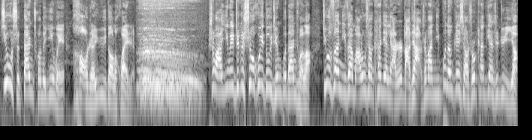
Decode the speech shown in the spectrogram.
就是单纯的因为好人遇到了坏人，是吧？因为这个社会都已经不单纯了。就算你在马路上看见俩人打架，是吧？你不能跟小时候看电视剧一样，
